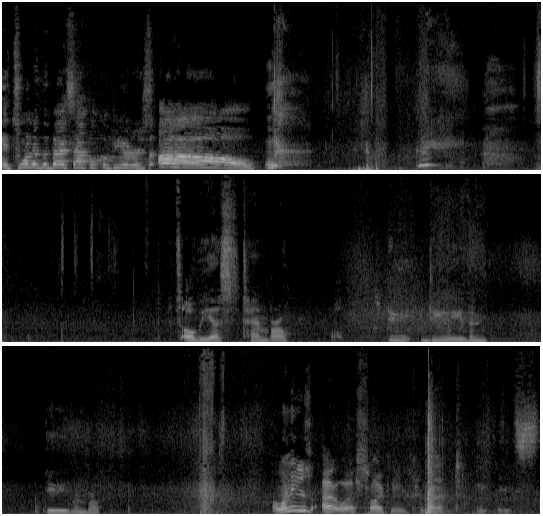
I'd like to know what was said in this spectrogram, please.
It's one of the best Apple computers. Oh. It's OBS 10, bro. Do you, do you even do you even, bro? I want to use iOS so I can connect. It's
